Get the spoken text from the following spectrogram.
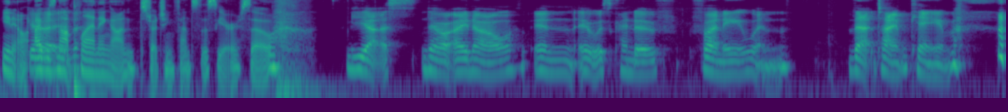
you know, I was not planning on stretching fence this year. So yes. No, I know. And it was kind of funny when that time came.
